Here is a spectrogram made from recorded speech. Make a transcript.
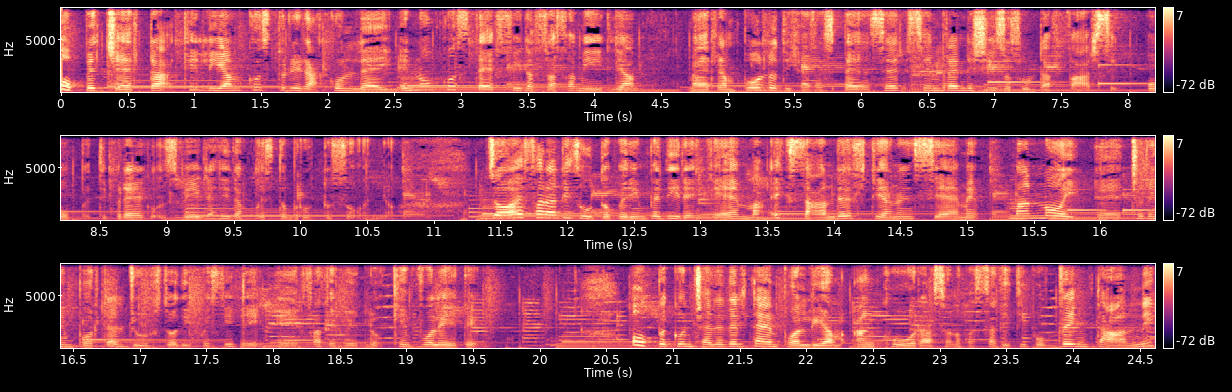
Hope è certa che Liam costruirà con lei e non con Steffi la sua famiglia, ma il rampollo di casa Spencer sembra indeciso sul da farsi. Hope, ti prego, svegliati da questo brutto sogno. Zoe farà di tutto per impedire che Emma e Xander stiano insieme, ma a noi eh, ce ne importa il giusto di questi tre e fate quello che volete. Hope concede del tempo a Liam ancora, sono passati tipo 20 anni,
